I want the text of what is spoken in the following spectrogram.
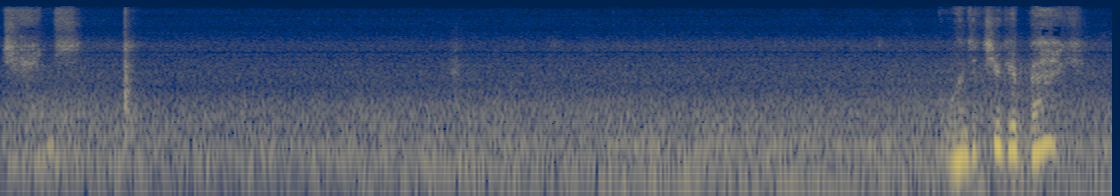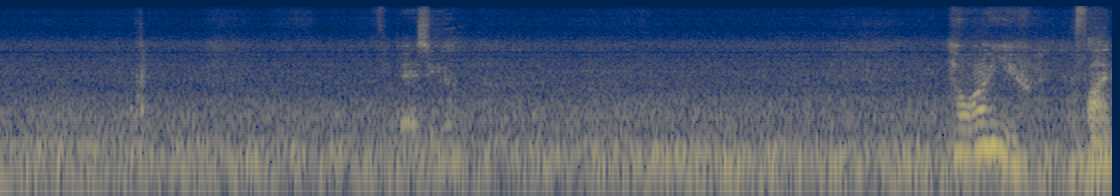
James. When did you get back? A few days ago. How are you? Fine.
